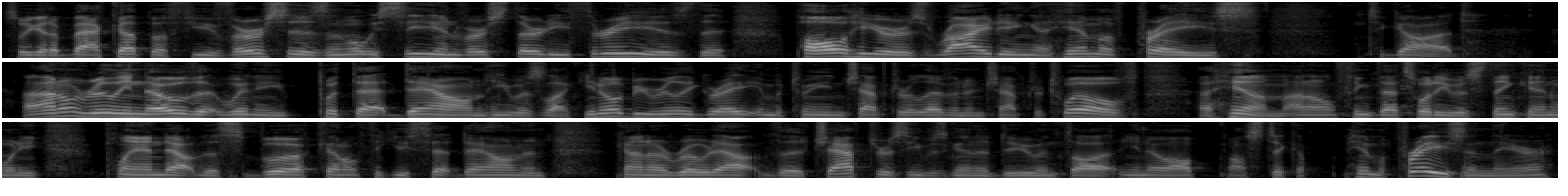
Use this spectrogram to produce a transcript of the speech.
So we got to back up a few verses. And what we see in verse 33 is that Paul here is writing a hymn of praise to God. I don't really know that when he put that down, he was like, you know, it'd be really great in between chapter 11 and chapter 12, a hymn. I don't think that's what he was thinking when he planned out this book. I don't think he sat down and kind of wrote out the chapters he was going to do and thought, you know, I'll, I'll stick a hymn of praise in there.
